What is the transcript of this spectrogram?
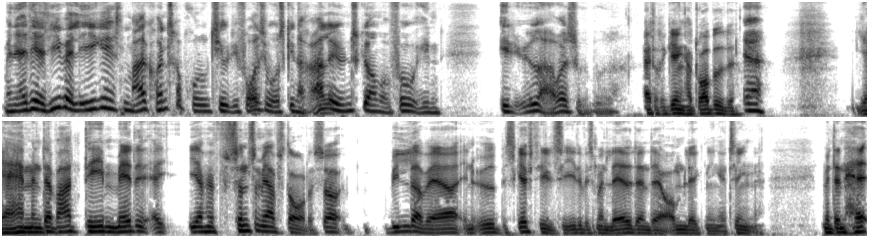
men er det alligevel ikke sådan meget kontraproduktivt i forhold til vores generelle ønske om at få en, et øget arbejdsudbud? At regeringen har droppet det? Ja. Ja, men der var det med det. Jamen, sådan som jeg forstår det, så ville der være en øget beskæftigelse i det, hvis man lavede den der omlægning af tingene. Men den havde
